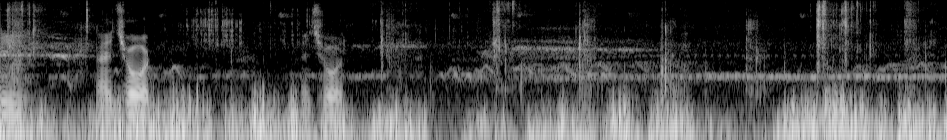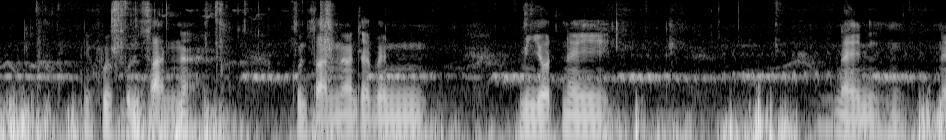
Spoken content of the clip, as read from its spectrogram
นี่นายโชด ชดนี่คุณคุณสันนะคุณสันน่าจะเป็นมียศในในใน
